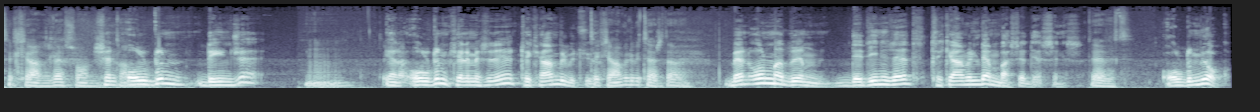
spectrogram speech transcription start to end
Tekamüle son. Sen Tamam. oldun deyince yani oldum kelimesi de tekamül bitiyor. Tekamül biter tabii. ben olmadığım dediğinizde tekamülden bahsedersiniz. Evet. Oldum yok.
